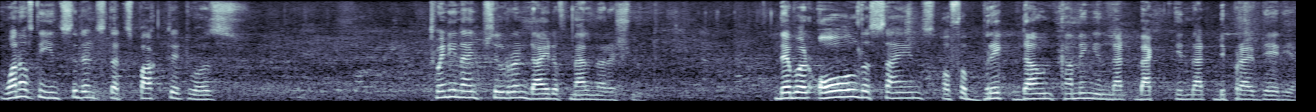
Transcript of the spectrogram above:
One of the incidents that sparked it was 29 children died of malnourishment. There were all the signs of a breakdown coming in that back in that deprived area.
